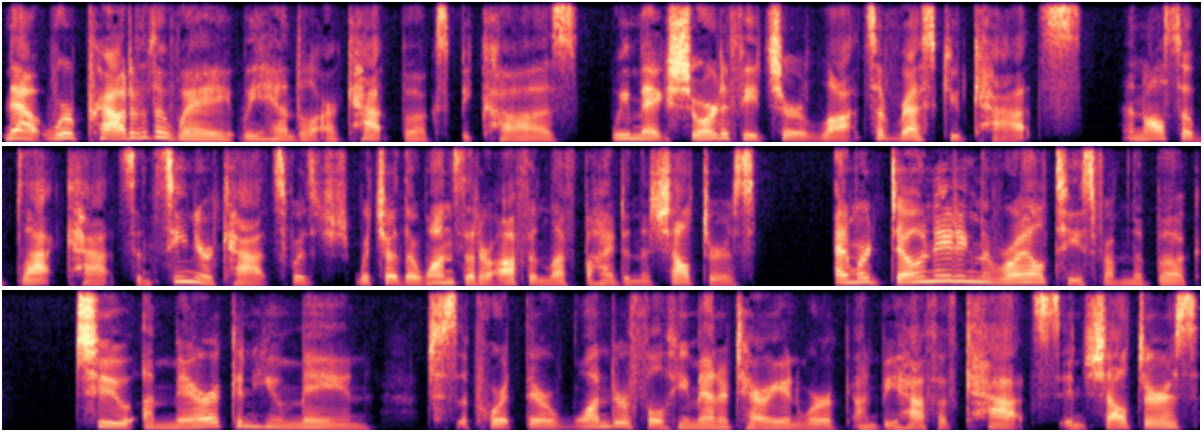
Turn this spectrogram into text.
Now, we're proud of the way we handle our cat books because we make sure to feature lots of rescued cats and also black cats and senior cats, which, which are the ones that are often left behind in the shelters. And we're donating the royalties from the book to American Humane to support their wonderful humanitarian work on behalf of cats in shelters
